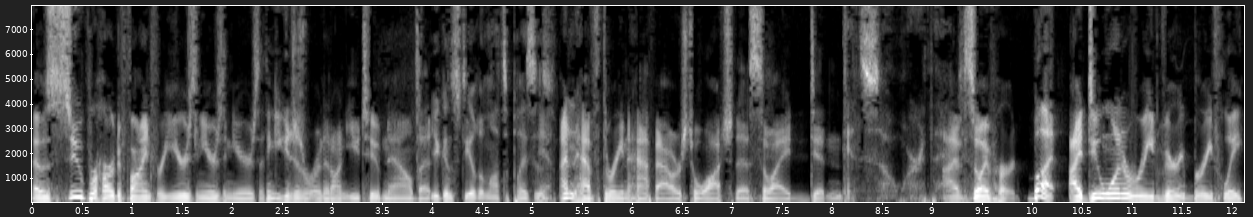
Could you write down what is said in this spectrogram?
It was super hard to find for years and years and years. I think you can just rent it on YouTube now, but you can steal it in lots of places. yeah, I didn't have three and a half hours to watch this, so I didn't. It's so worth it. I've so I've heard, but I do want to read very briefly.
